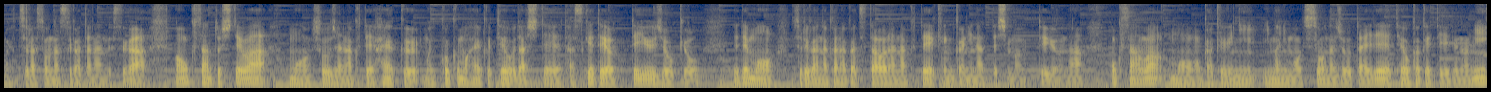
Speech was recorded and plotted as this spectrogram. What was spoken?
まあ、辛そうな姿なんですが、まあ、奥さんとしてはもうそうじゃなくて早くもう一刻も早く手を出して助けてよっていう状況ででもそれがなかなか伝わらなくて喧嘩になってしまうっていうような奥さんはもう崖に今にも落ちそうな状態で手をかけているのに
